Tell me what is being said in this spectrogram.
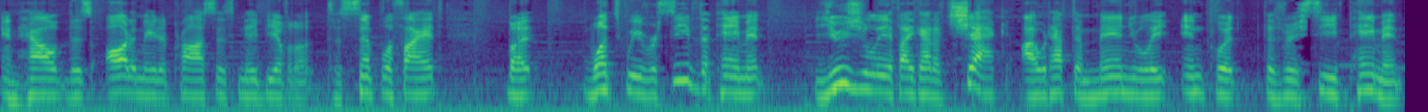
and how this automated process may be able to, to simplify it. But once we receive the payment, usually if I got a check, I would have to manually input the received payment.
